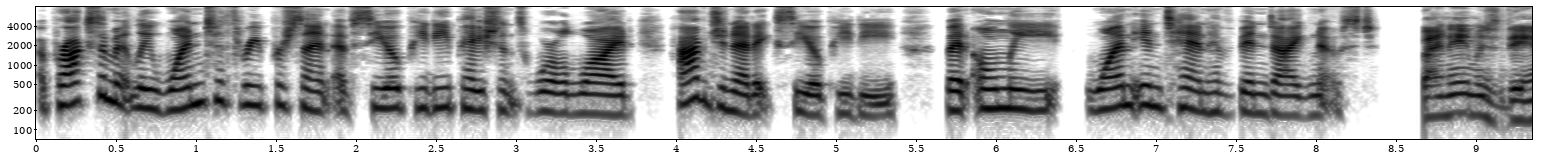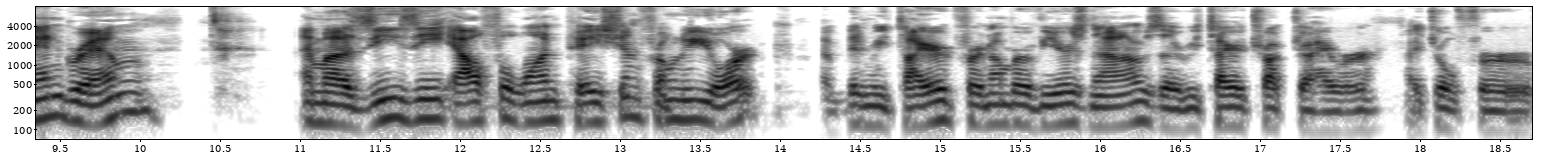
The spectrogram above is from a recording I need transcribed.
Approximately 1 to 3% of COPD patients worldwide have genetic COPD, but only 1 in 10 have been diagnosed. My name is Dan Grimm. I'm a ZZ Alpha 1 patient from New York. I've been retired for a number of years now. I was a retired truck driver. I drove for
